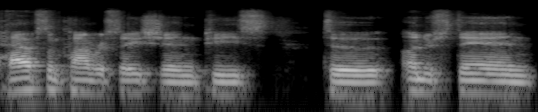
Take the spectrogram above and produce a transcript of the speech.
have some conversation piece to understand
